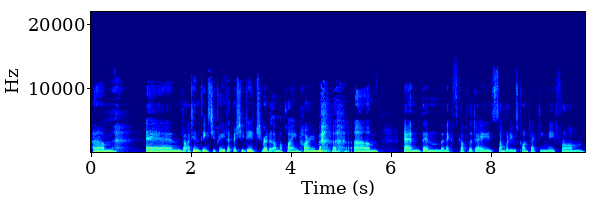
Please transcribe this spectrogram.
um, and I didn't think she'd read it, but she did. She read it on the plane home. um, and then the next couple of days, somebody was contacting me from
